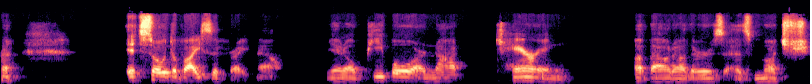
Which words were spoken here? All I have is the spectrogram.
it's so divisive right now. You know, people are not caring about others as much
